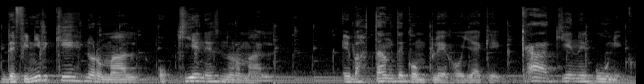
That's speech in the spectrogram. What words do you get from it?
Definir qué es normal o quién es normal es bastante complejo ya que cada quien es único.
